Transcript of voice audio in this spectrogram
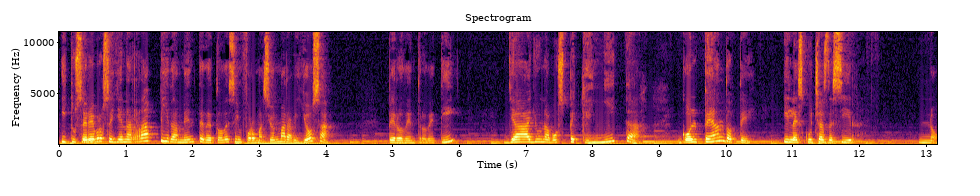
Y tu cerebro se llena rápidamente de toda esa información maravillosa. Pero dentro de ti ya hay una voz pequeñita golpeándote y la escuchas decir, no.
